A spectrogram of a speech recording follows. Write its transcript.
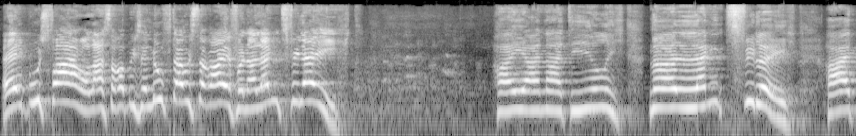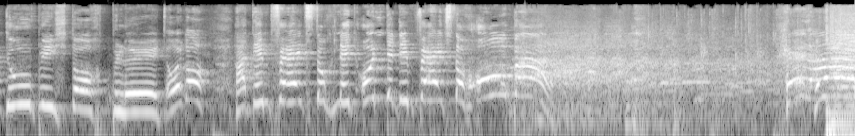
Hey, Busfahrer, lass doch ein bisschen Luft aus der Reifen, dann langt's vielleicht. Ha ja, natürlich. Na, langt's vielleicht. Ha, du bist doch blöd, oder? Ha, dem fällt's doch nicht unten, dem fällt's doch oben. Hello!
